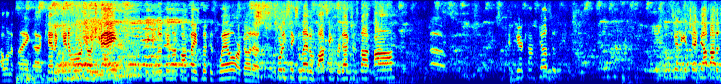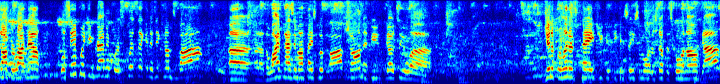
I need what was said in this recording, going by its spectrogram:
I want to thank uh, Kevin Kennemore, Coach K. You can look him up on Facebook as well, or go to 4611boxingproductions.com. And here comes Joseph. He's going to get checked out by the doctor right now. We'll see if we can grab him for a split second as he comes by. Uh, uh, the wife has him on Facebook Live. Sean, if you go to uh, Jennifer Leonard's page, you can, you can see some more of the stuff that's going on, guys.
